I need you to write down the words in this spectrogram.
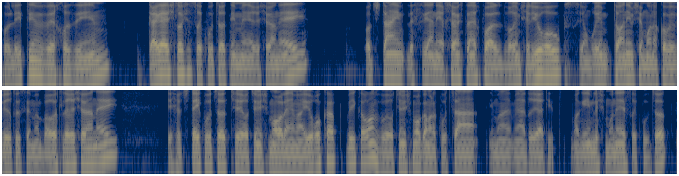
פוליטיים וחוזיים. כרגע יש 13 קבוצות עם אה, רישיון A, עוד שתיים, לפי, אני עכשיו מסתמך פה על דברים של יורו-אופס, שאומרים, טוענים שמונקו ווירטוס הם הבאות לרישיון A. יש עוד שתי קבוצות שרוצים לשמור עליהן מהיורו-קאפ בעיקרון, ורוצים לשמור גם על הקבוצה מהאדריאטית. מגיעים ל-18 קבוצות,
